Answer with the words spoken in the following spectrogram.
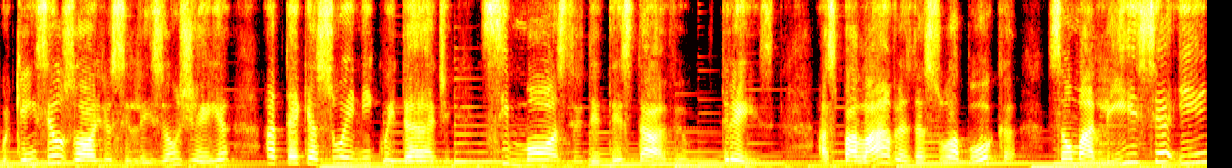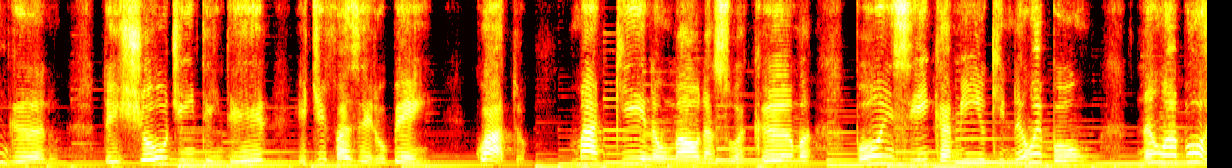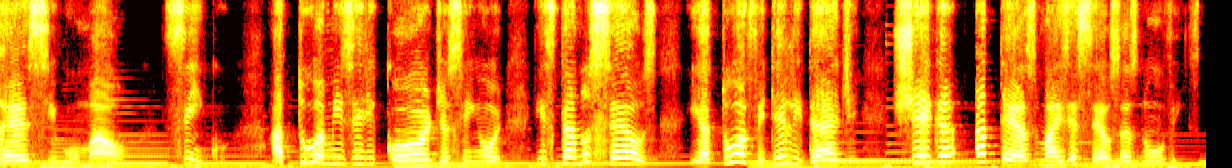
Porque em seus olhos se lisonjeia até que a sua iniquidade se mostre detestável. 3. As palavras da sua boca são malícia e engano. Deixou de entender e de fazer o bem. 4 maquina o mal na sua cama, põe-se em caminho que não é bom, não aborrece o mal. 5. A tua misericórdia, Senhor, está nos céus e a tua fidelidade chega até as mais excelsas nuvens.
